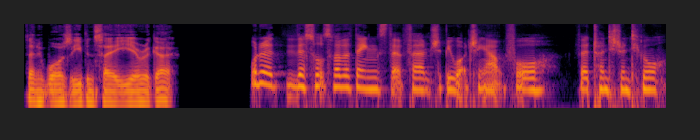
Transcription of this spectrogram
than it was even, say, a year ago. What are the sorts of other things that firms should be watching out for for 2024?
